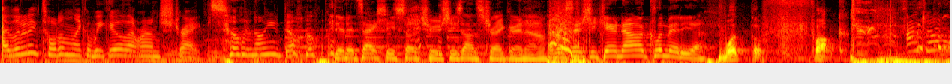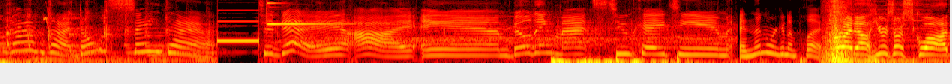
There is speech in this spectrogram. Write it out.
I literally told him like a week ago that we're on strike. So no, you don't. Dude, it's actually so true. She's on strike right now. Ever since she came down with chlamydia. What the fuck? I don't have that. Don't say that. Today, I am building Matt's 2K team, and then we're gonna play. All right, Al, here's our squad.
